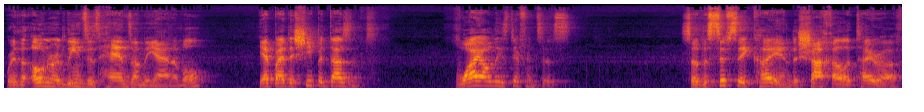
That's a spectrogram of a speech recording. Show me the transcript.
where the owner leans his hands on the animal, yet by the sheep, it doesn't. Why all these differences? So the Sifsei Kohen, the Shach al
